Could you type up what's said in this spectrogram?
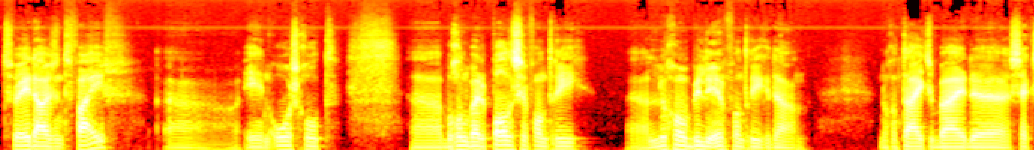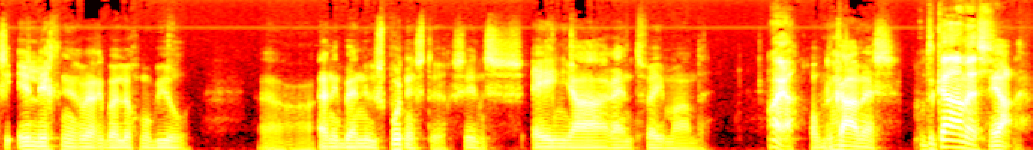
2005 in Oorschot. begonnen bij de Panzerinfanterie, luchtmobiele infanterie gedaan. Nog een tijdje bij de sectie inlichtingen gewerkt bij luchtmobiel. En ik ben nu sportinstructeur sinds één jaar en twee maanden. Oh ja. Op de KMS. Op de KMS? Ja.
